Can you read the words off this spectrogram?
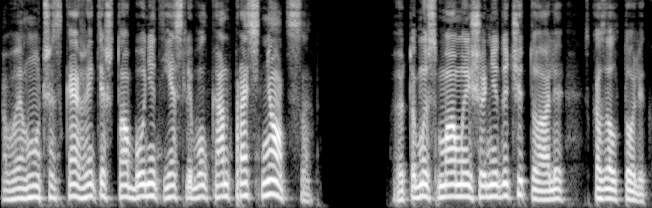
«Вы лучше скажите, что будет, если вулкан проснется. «Это мы с мамой еще не дочитали», — сказал Толик.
